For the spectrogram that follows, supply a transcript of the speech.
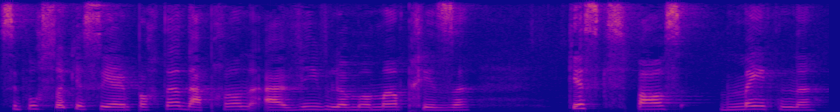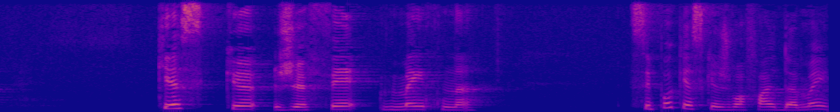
C'est pour ça que c'est important d'apprendre à vivre le moment présent. Qu'est-ce qui se passe maintenant? Qu'est-ce que je fais maintenant? C'est pas qu'est-ce que je vais faire demain,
